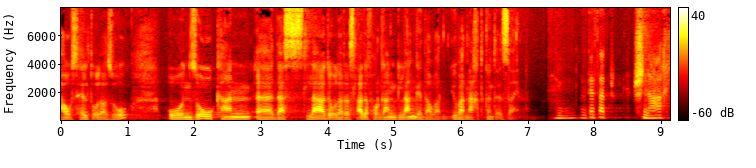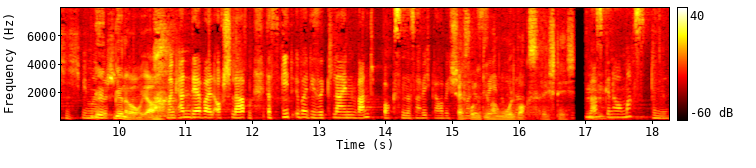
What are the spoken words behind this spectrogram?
Haushalte oder so. Und so kann äh, das Lade- oder das Ladevorgang lange dauern. Über Nacht könnte es sein. Und deshalb schnarchig, wie man so schön Genau, sagt. ja. Man kann derweil auch schlafen. Das geht über diese kleinen Wandboxen, das habe ich, glaube ich, schon mal gesehen. über Wallbox, oder? richtig. Was genau machst du?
